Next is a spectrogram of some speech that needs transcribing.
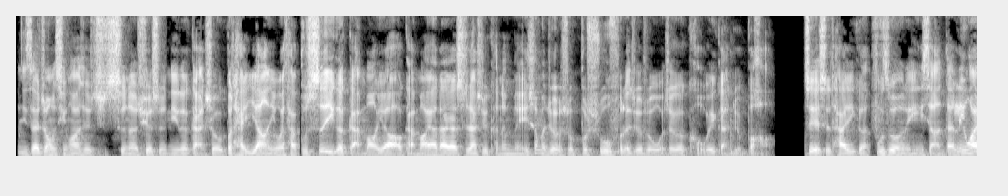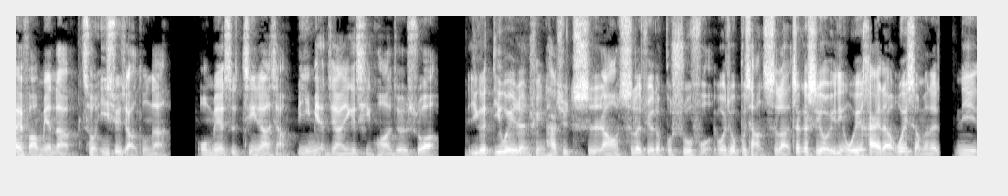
你在这种情况下去吃呢，确实你的感受不太一样，因为它不是一个感冒药，感冒药大家吃下去可能没什么，就是说不舒服的，就是说我这个口味感觉不好，这也是它一个副作用的影响。但另外一方面呢，从医学角度呢，我们也是尽量想避免这样一个情况，就是说一个低危人群他去吃，然后吃了觉得不舒服，我就不想吃了，这个是有一定危害的。为什么呢？你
